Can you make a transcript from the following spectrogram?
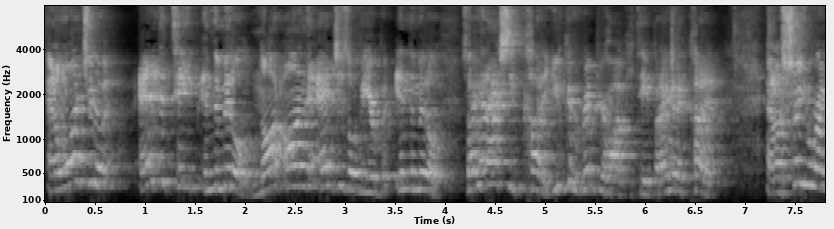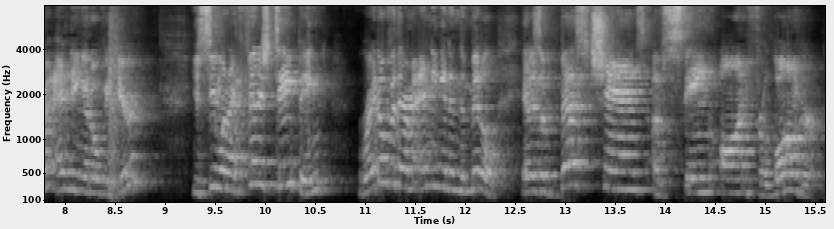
And I want you to end the tape in the middle, not on the edges over here, but in the middle. So I'm gonna actually cut it. You can rip your hockey tape, but I'm gonna cut it. And I'll show you where I'm ending it over here. You see when I finish taping, right over there, I'm ending it in the middle. It has a best chance of staying on for longer.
